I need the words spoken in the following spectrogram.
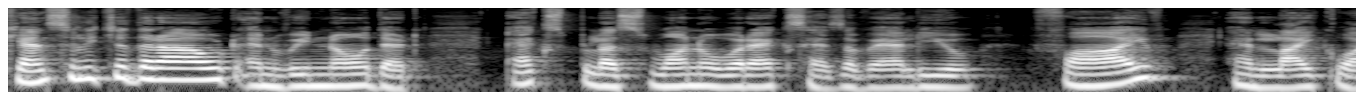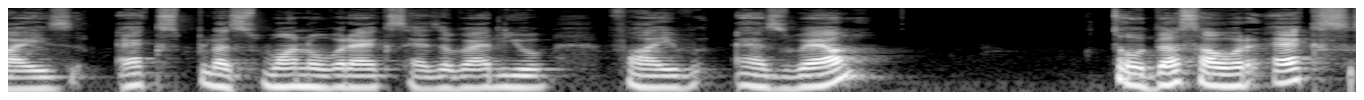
cancel each other out and we know that x plus 1 over x has a value 5 and likewise x plus 1 over x has a value 5 as well. So thus our x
